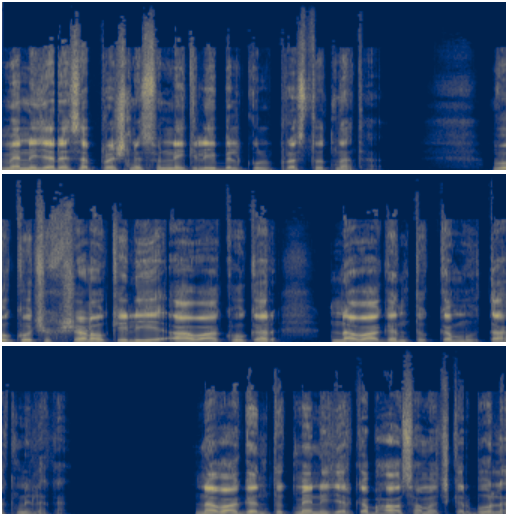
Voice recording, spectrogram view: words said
मैनेजर ऐसा प्रश्न सुनने के लिए बिल्कुल प्रस्तुत न था। वो कुछ क्षणों के लिए आवाक होकर नवागंतुक का मुँह ताकने लगा। नवागंतुक मैनेजर का भाव समझकर बोला,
